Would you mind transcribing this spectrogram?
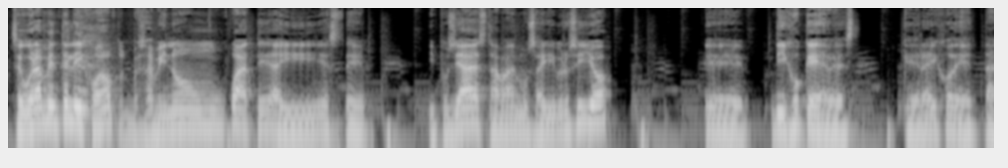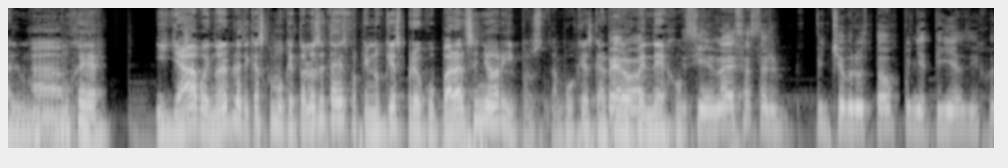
Seguramente le dijo, no, pues, pues vino un cuate ahí, este. Y pues ya estábamos ahí, Bruce y yo. Eh, dijo que, que era hijo de tal Ah, mujer. Y ya, güey, no le platicas como que todos los detalles porque no quieres preocupar al señor y pues tampoco quieres quedar como Pero un pendejo. si en una de esas el pinche Bruce todo puñetillas dijo,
